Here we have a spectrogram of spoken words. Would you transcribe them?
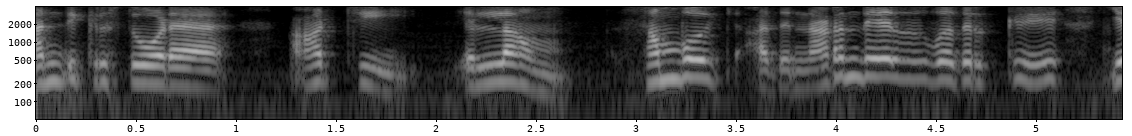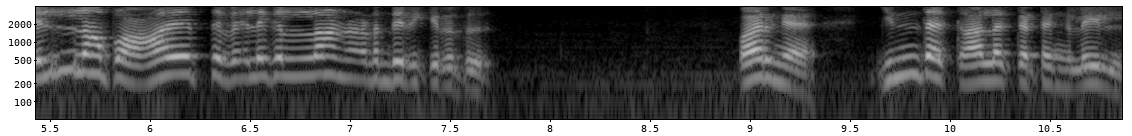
அந்தி கிறிஸ்துவோட ஆட்சி எல்லாம் சம்பவி அது நடந்தேறுவதற்கு எல்லாம் இப்போ ஆயத்த வேலைகள்லாம் நடந்திருக்கிறது. பாருங்க இந்த காலகட்டங்களில்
